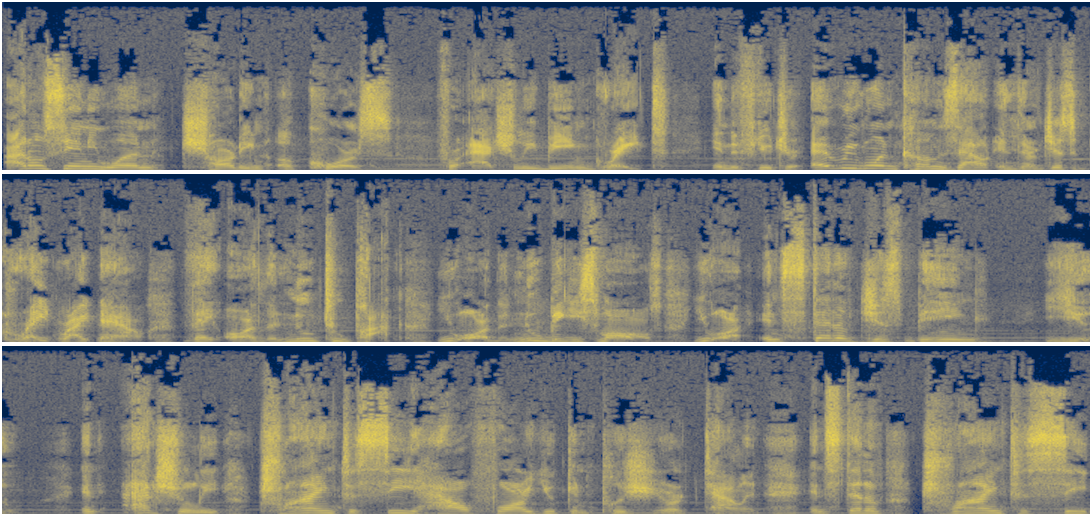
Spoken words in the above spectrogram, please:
I don't see anyone charting a course for actually being great in the future. Everyone comes out and they're just great right now. They are the new Tupac. You are the new Biggie Smalls. You are, instead of just being you and actually trying to see how far you can push your talent instead of trying to see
